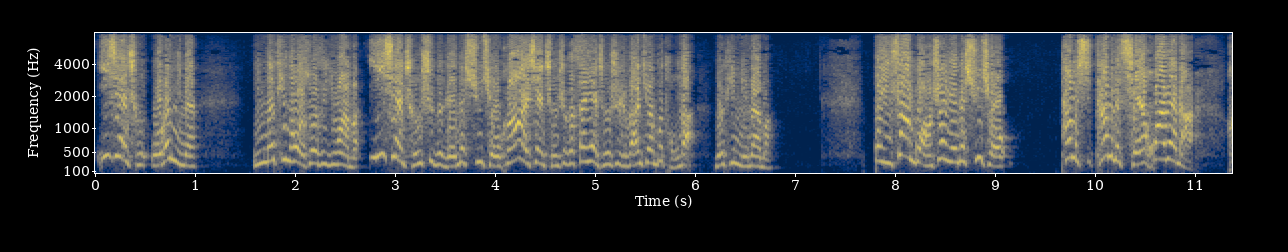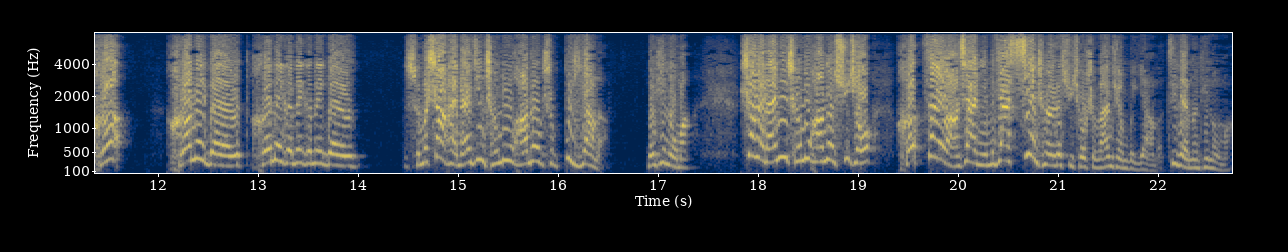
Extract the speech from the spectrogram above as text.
一线城，我问你们。你能听懂我说这句话吗？一线城市的人的需求和二线城市和三线城市是完全不同的，能听明白吗？北上广深人的需求，他们是他们的钱花在哪儿？和和那个和那个那个那个什么上海、南京、成都、杭州是不一样的，能听懂吗？上海、南京、成都、杭州的需求和再往下你们家县城人的需求是完全不一样的，这点能听懂吗？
